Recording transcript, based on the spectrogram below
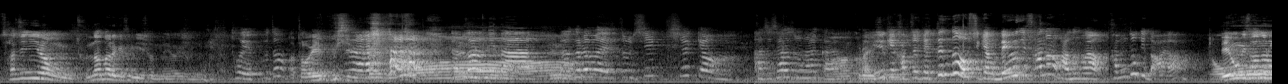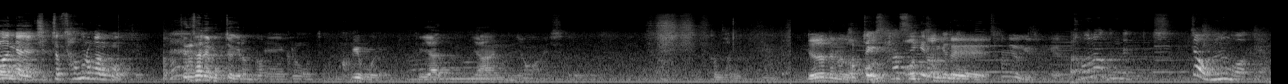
사진이랑 존나 다르게 생기셨네요. 이러면. 예쁘죠? 아, 더 예쁘시네. 감사합니다. 아. 아, 그러면 좀 쉴 겸 같이 사주면 할까요? 아, 그런 이렇게. 갑자기 뜬금없이 그냥 내용이 산으로 가는 거야. 감독이 나야. 내용이 산으로 가는 게 아니라 직접 산으로 가는 건 어때요? 등산의 목적 이런 거? 네 그런 것도. 그게 뭐예요? 그 야, 야한 영화 있어. 감사합니다. 여자들은 갑자기 어- 사색에 어떤 생겼네. 때 성욕이 생겨요? 저는 근데 진짜 없는 것 같아요.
